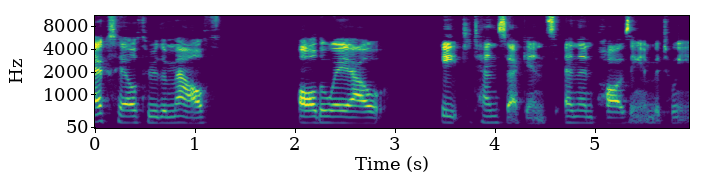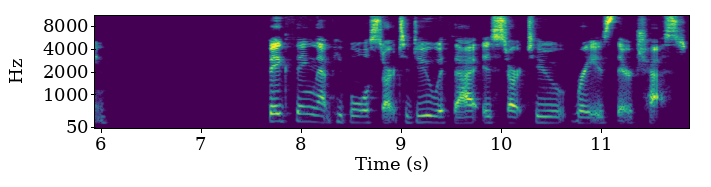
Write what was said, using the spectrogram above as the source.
exhale through the mouth all the way out eight to 10 seconds, and then pausing in between. Big thing that people will start to do with that is start to raise their chest.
